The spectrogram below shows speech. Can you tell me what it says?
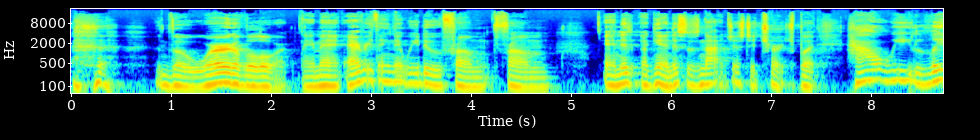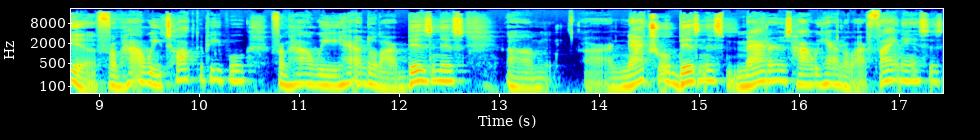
the word of the Lord. Amen. Everything that we do from from and this, again, this is not just a church, but how we live, from how we talk to people, from how we handle our business, um, our natural business matters, how we handle our finances,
